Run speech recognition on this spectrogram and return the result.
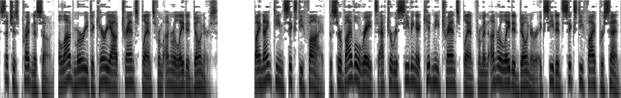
such as prednisone, allowed Murray to carry out transplants from unrelated donors. By 1965, the survival rates after receiving a kidney transplant from an unrelated donor exceeded 65%.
